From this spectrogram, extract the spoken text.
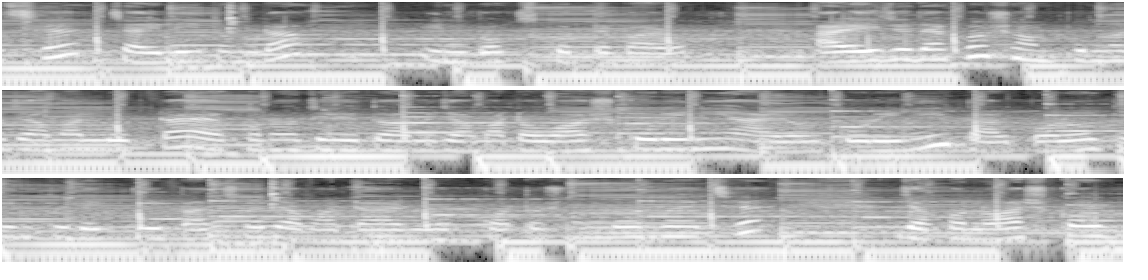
আছে, চাইলেই তোমরা ইনবক্স করতে পারো। আর এই যে দেখো, সম্পূর্ণ জামার লুকটা এখনও যেহেতু আমি জামাটা ওয়াশ করিনি আয়রন করিনি, তারপরেও কিন্তু দেখতেই পাচ্ছ যখন ওয়াশ করব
